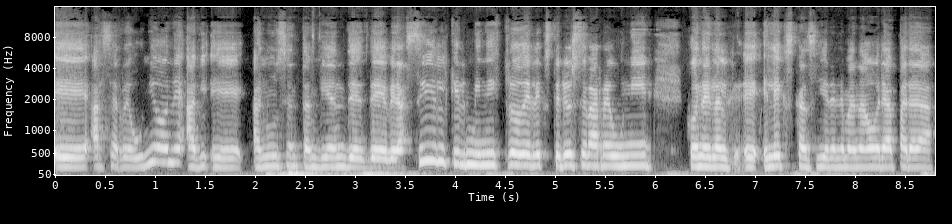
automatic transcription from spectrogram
eh, hace reuniones, eh, anuncian también desde Brasil que el ministro del Exterior se va a reunir con el, eh, el, ex canciller alemán ahora para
